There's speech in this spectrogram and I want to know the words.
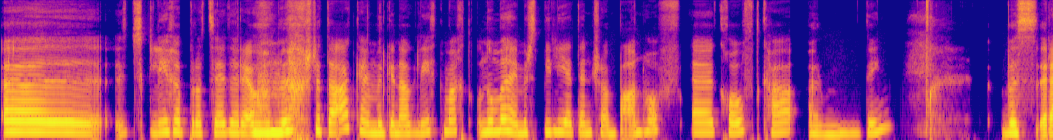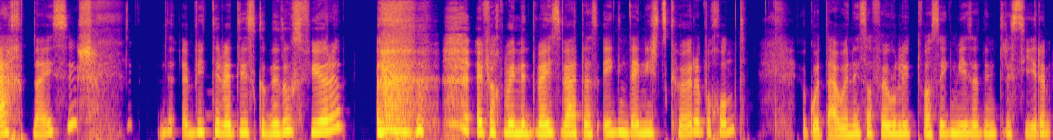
Äh, das gleiche Prozedere auch am nächsten Tag haben wir genau gleich gemacht. Und nur haben wir das Billett dann schon am Bahnhof äh, gekauft, am Ding, was recht nice ist. Weiter werde ich es nicht ausführen. Einfach, wenn ich nicht weiss, wer das irgendwann zu hören bekommt. Ja gut, auch nicht so viele Leute, was irgendwie interessieren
